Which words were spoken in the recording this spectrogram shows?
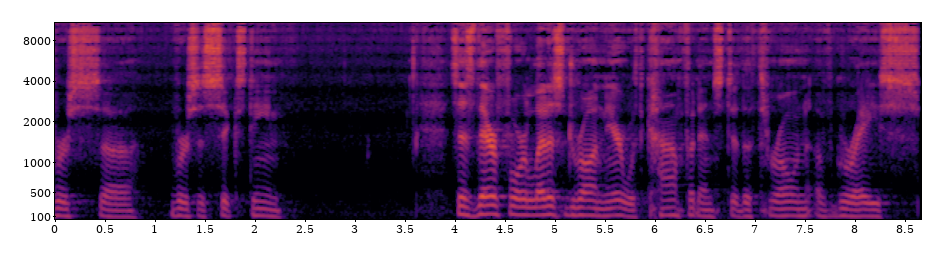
verse, uh, verses 16. It says, Therefore, let us draw near with confidence to the throne of grace,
